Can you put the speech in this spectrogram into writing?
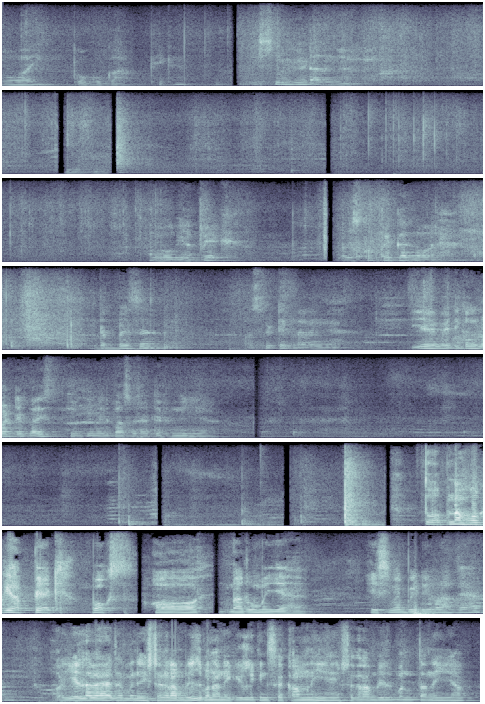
मोबाइल पोको का, ठीक है? इसमें ये डालेंगे हम हो गया पैक अब इसको पैक करने वाले हैं। डब्बे से। और इस पर टेप लगाएँगे। ये है मेडिकल वाला टेप गाइस क्योंकि मेरे पास वैसा टेप नहीं है। तो अपना हो गया पैक बॉक्स और अपना रूम ये है। इसी में वीडियो बनाते हैं। और ये लगाया था मैंने इंस्टाग्राम रील बनाने के लिए, लेकिन इसका काम नहीं है इंस्टाग्राम रील बनता नहीं है। अब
